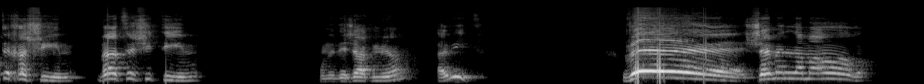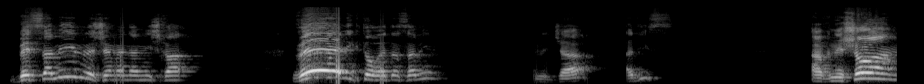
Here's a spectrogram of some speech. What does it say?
Techashim, Ve'atzeshitim. On est déjà à combien? À 8. Ve Shemen Lamaor, Besamim le Shemen Amishra, Ve Liktoret Asamim. On est déjà à 10. Avne Shoam,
